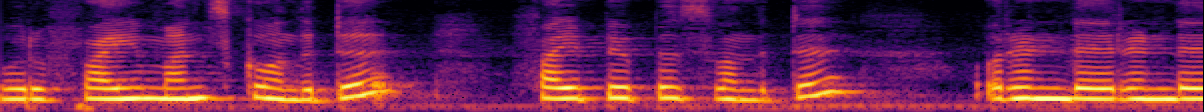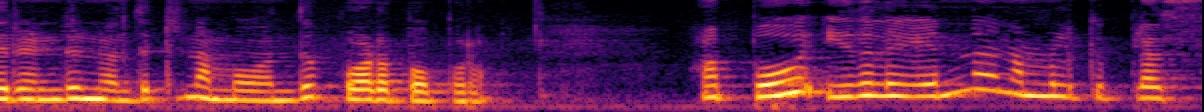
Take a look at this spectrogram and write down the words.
ஒரு ஃபைவ் மந்த்ஸ்க்கு வந்துட்டு ஃபைவ் பீப்புள்ஸ் வந்துட்டு ரெண்டு ரெண்டு ரெண்டுன்னு வந்துட்டு நம்ம வந்து போட போகிறோம் அப்போது இதில் என்ன நம்மளுக்கு ப்ளஸ்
